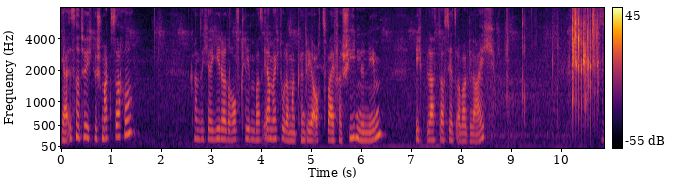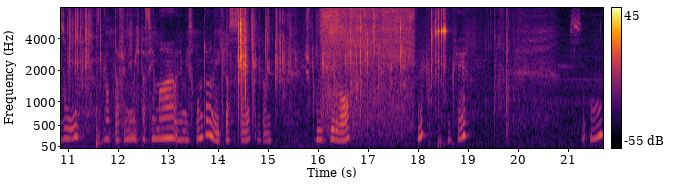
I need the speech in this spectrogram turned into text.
Ja, ist natürlich Geschmackssache. Kann sich ja jeder draufkleben, was er möchte. Oder man könnte ja auch zwei verschiedene nehmen. Ich lasse das jetzt aber gleich. So, ich glaube, dafür nehme ich das hier mal. Nehme ich es runter? Ne, ich lasse es so und dann sprühe ich hier drauf. Okay. So.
